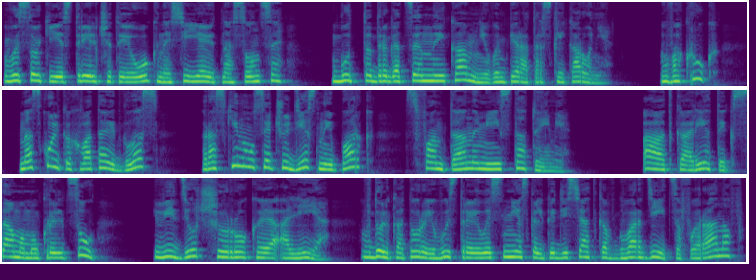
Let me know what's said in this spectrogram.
Высокие стрельчатые окна сияют на солнце, будто драгоценные камни в императорской короне. Вокруг, насколько хватает глаз, раскинулся чудесный парк с фонтанами и статуями. А от кареты к самому крыльцу ведет широкая аллея, вдоль которой выстроилось несколько десятков гвардейцев иранов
